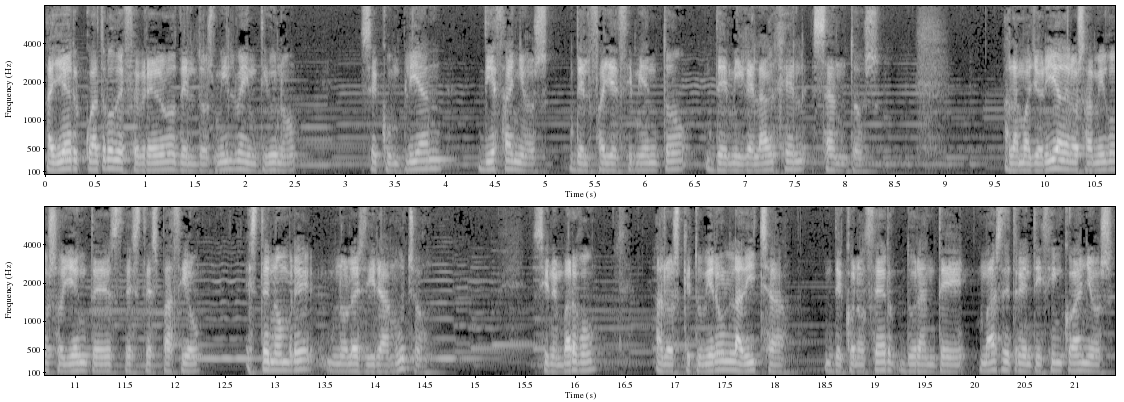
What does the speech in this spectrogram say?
Ayer 4 de febrero del 2021 se cumplían 10 años del fallecimiento de Miguel Ángel Santos. A la mayoría de los amigos oyentes de este espacio, este nombre no les dirá mucho. Sin embargo, a los que tuvieron la dicha de conocer durante más de 35 años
